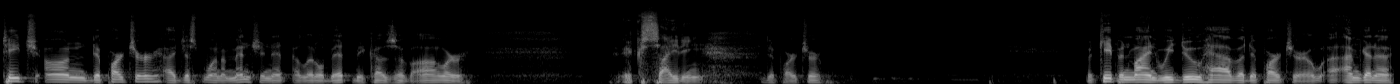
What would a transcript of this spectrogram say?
teach on departure. I just want to mention it a little bit because of our exciting departure. But keep in mind, we do have a departure. I'm going to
